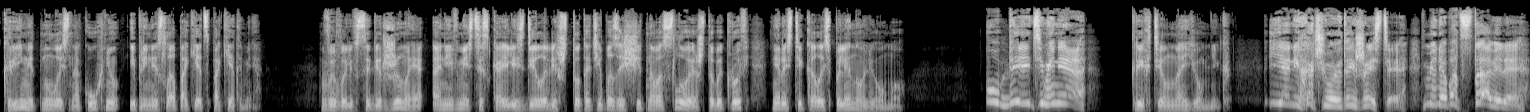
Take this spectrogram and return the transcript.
Кри метнулась на кухню и принесла пакет с пакетами. Вывалив содержимое, они вместе с Кайли сделали что-то типа защитного слоя, чтобы кровь не растекалась по линолеуму. «Убейте меня!» — кряхтел наемник. «Я не хочу этой жести! Меня подставили!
